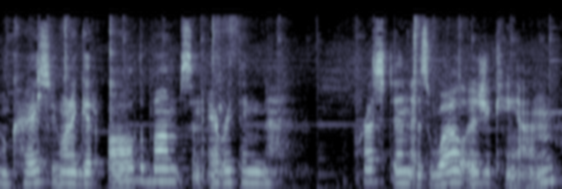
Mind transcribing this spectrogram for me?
Okay, so you want to get all the bumps and everything pressed in as well as you can.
